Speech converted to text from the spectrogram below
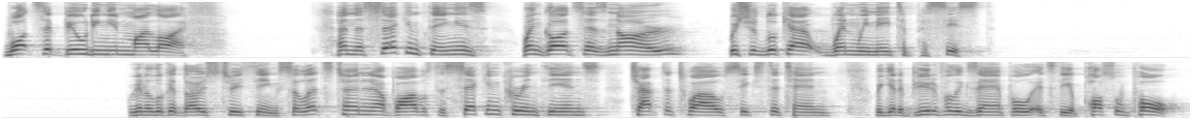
What's it building in my life? And the second thing is when God says no, we should look at when we need to persist. We're going to look at those two things. So let's turn in our Bibles to Second Corinthians chapter 12, 6 to 10. We get a beautiful example. It's the Apostle Paul.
